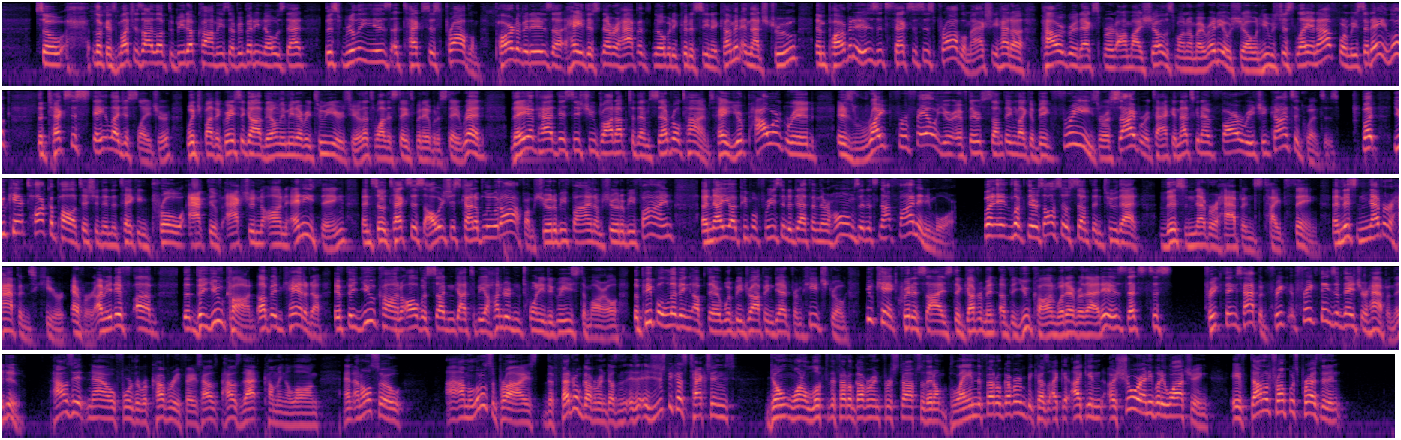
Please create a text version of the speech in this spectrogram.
So, look, as much as I love to beat up commies, everybody knows that this really is a Texas problem. Part of it is, uh, hey, this never happens. Nobody could have seen it coming, and that's true. And part of it is, it's Texas's problem. I actually had a power grid expert on my show this morning, on my radio show, and he was just laying out for me. He said, hey, look, the Texas state legislature, which by the grace of God, they only meet every two years here. That's why the state's been able to stay red. They have had this issue brought up to them several times. Hey, your power grid is ripe for failure if there's something like a big freeze or a cyber attack, and that's going to have far reaching consequences. But you can't talk a politician into taking proactive action on anything. And so Texas always just kind of blew it off. I'm sure it'll be fine. I'm sure it'll be fine. And now you have people freezing to death in their homes, and it's not fine anymore. But it, look, there's also something to that this never happens type thing. And this never happens here ever. I mean, if uh, the, the Yukon up in Canada, if the Yukon all of a sudden got to be 120 degrees tomorrow, the people living up there would be dropping dead from heat stroke. You can't criticize the government of the Yukon, whatever that is. That's just freak things happen. Freak, freak things of nature happen. They do. How's it now for the recovery phase? How's, how's that coming along? And, and also, I'm a little surprised the federal government doesn't. Is it just because Texans don't want to look to the federal government for stuff, so they don't blame the federal government? Because I can, I can assure anybody watching, if Donald Trump was president,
